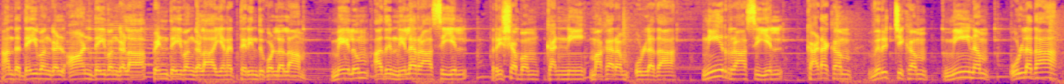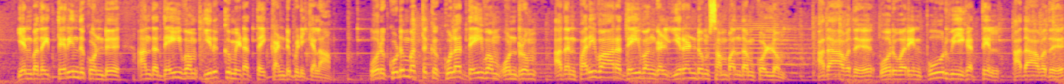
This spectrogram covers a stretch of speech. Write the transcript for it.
அந்த தெய்வங்கள் ஆண் தெய்வங்களா பெண் தெய்வங்களா என தெரிந்து கொள்ளலாம். மேலும் அது நில ராசியில் ரிஷபம் கன்னி மகரம் உள்ளதா? நீர் ராசியில் கடகம் விருச்சிகம் மீனம் உள்ளதா என்பதை தெரிந்து கொண்டு அந்த தெய்வம் இருக்கும் இடத்தை கண்டுபிடிக்கலாம். ஒரு குடும்பத்துக்கு குல தெய்வம் ஒன்றும் அதன் பரிவார தெய்வங்கள் இரண்டும் சம்பந்தம் கொள்ளும். அதாவது ஒருவரின் பூர்வீகத்தில் அதாவது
